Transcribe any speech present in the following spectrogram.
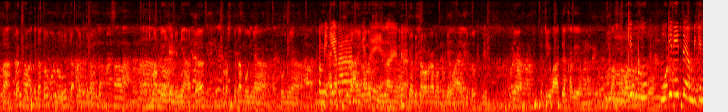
bahkan sampai kita tuh dulu ini tidak bikin album cuma pengen band ini ada terus kita punya punya Pemikiran energi lain, gitu energi ya. Lain, energi ya. yang disalurkan untuk yang lain gitu ya jadi wadah kali ya mau pas Mungkin mu- mungkin itu yang bikin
